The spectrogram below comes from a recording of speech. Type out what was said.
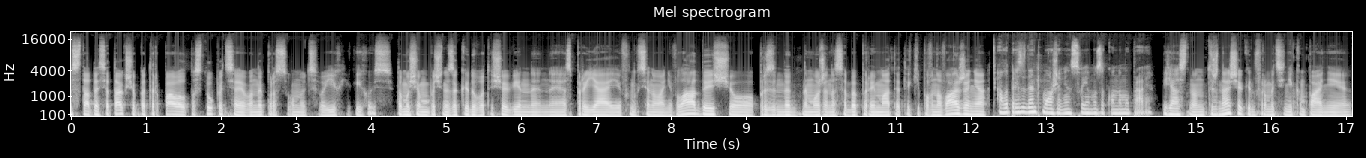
статися так, що Петр Павел поступиться, і вони просунуть своїх якихось, тому що йому почне закидувати, що він не- сприяє функціонуванню влади, що президент не може на себе переймати такі повноваження. Але президент може він в своєму законному праві. Ясно, ну ти ж знаєш, як інформаційні кампанії.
